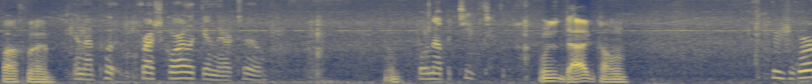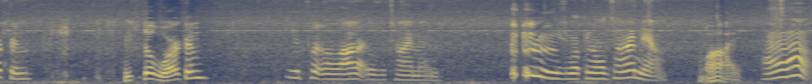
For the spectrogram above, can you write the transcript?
That's good. and I put fresh garlic in there too. Mm. Bon appetit. When's dad coming? He's working. He's still working? We're putting a lot of overtime in. He's working all the time now. Why? I don't know.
